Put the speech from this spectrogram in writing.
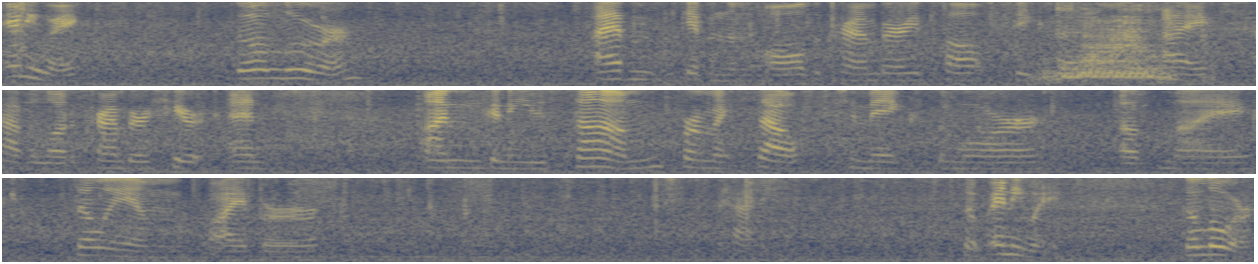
anyway, the lure. I haven't given them all the cranberry pulp because I have a lot of cranberries here and I'm going to use some for myself to make some more of my psyllium fiber patties. So anyway, the Lure.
